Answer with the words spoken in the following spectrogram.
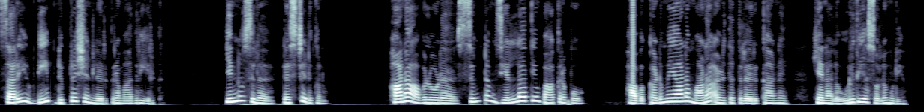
Sarayu deep டிப்ரெஷனில் இருக்கிற மாதிரி இருக்கு. இன்னும் சில டெஸ்ட் எடுக்கணும். ஆனா அவளோட சிம்டம்ஸ் எல்லாத்தையும் பார்க்குறப்போ அவ கடுமையான மன அழுத்தத்துல இருக்கான்னு என்னால உறுதியா சொல்ல முடியும்.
